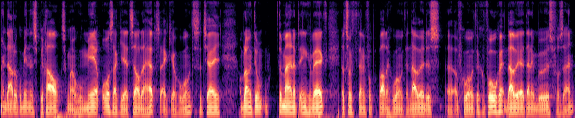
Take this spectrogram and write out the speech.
En daardoor kom je in een spiraal. Zeg maar, hoe meer oorzaken je hetzelfde hebt, is eigenlijk jouw gewoontes dat jij op lange termijn hebt ingewerkt, dat zorgt uiteindelijk voor bepaalde gewoonten. En daar wil je dus, uh, of gewoonte gevolgen, daar wil je uiteindelijk bewust voor zijn.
